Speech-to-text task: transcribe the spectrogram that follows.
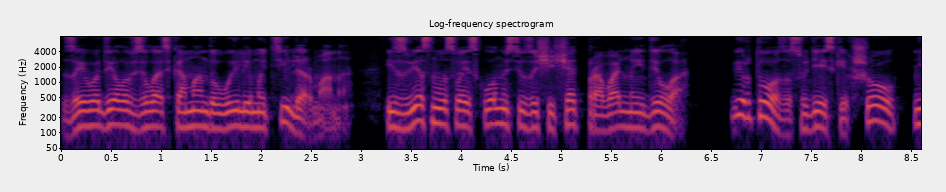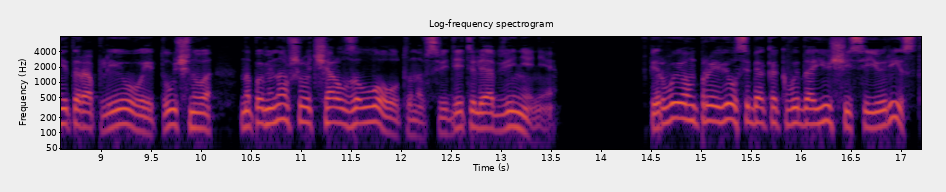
За его дело взялась команда Уильяма Тиллермана, известного своей склонностью защищать провальные дела, виртуоза судейских шоу, неторопливого и тучного, напоминавшего Чарльза Лоутона в «Свидетеле обвинения». Впервые он проявил себя как выдающийся юрист,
